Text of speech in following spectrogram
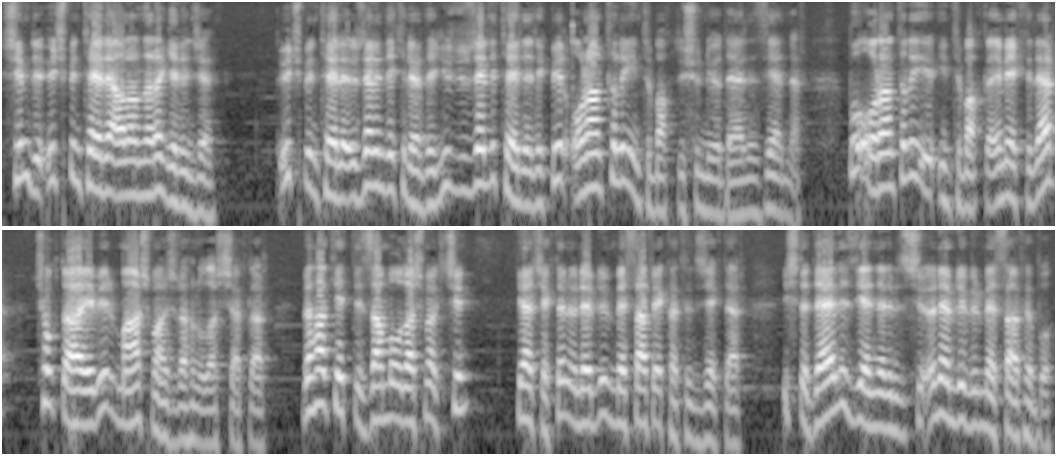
Şimdi 3000 TL alanlara gelince 3000 TL üzerindekilerde 150 TL'lik bir orantılı intibak düşünülüyor değerli izleyenler. Bu orantılı intibakla emekliler çok daha iyi bir maaş macrahına ulaşacaklar. Ve hak ettiği zamma ulaşmak için gerçekten önemli bir mesafe kat edecekler. İşte değerli izleyenlerimiz için önemli bir mesafe bu.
